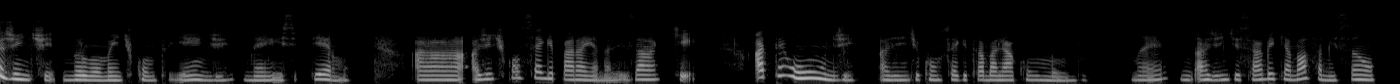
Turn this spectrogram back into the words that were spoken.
a gente normalmente compreende, né, esse termo, a, a gente consegue parar e analisar que até onde a gente consegue trabalhar com o mundo, né? A gente sabe que a nossa missão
